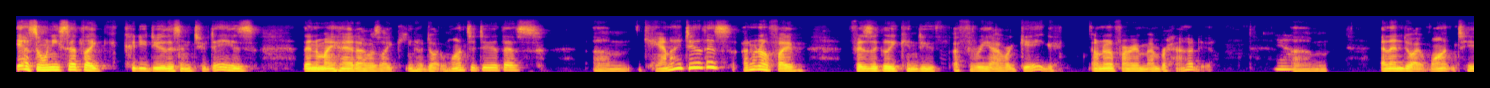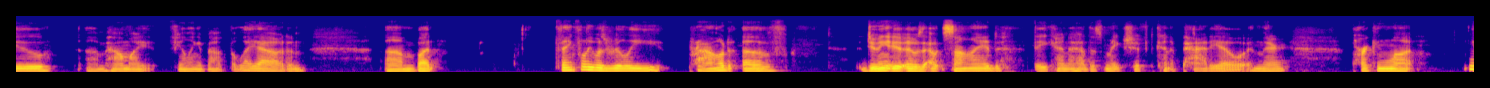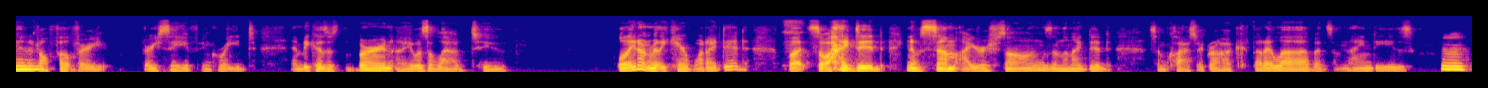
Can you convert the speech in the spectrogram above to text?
yeah. So when he said like, could you do this in two days? Then in my head, I was like, you know, do I want to do this? Um, can I do this? I don't know if I physically can do a three-hour gig. I don't know if I remember how to. yeah. Um, and then do I want to? Um, how am I feeling about the layout? And um, but thankfully was really proud of doing it. It was outside. They kind of had this makeshift kind of patio in their parking lot, and it Mhm. all felt very, very safe and great. And because it's the Burren, I was allowed to. Well, they don't really care what I did, but so I did, you know, some Irish songs, and then I did some classic rock that I love, and some '90s, Mm.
